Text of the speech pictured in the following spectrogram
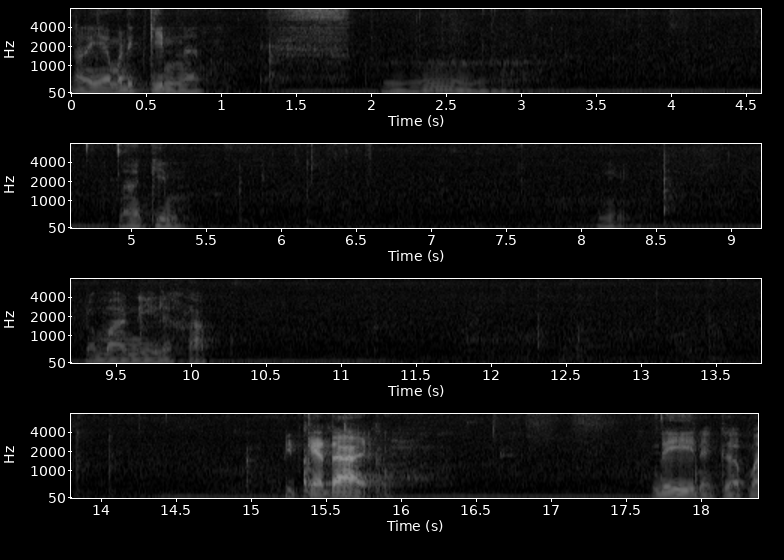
ตอนนี้ยังไม่ได้กินนะน่ากิน นี่ ประมาณนี้เลยครับ ปิดแก๊สได้ ดีนี่ยเกือบไหม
